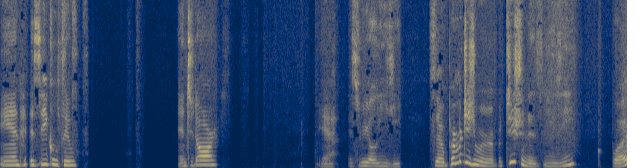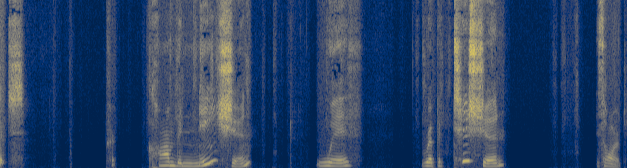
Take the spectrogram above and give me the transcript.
and it's equal to n to r. Yeah, it's real easy. So permutation with repetition is easy, but combination with repetition is hard.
